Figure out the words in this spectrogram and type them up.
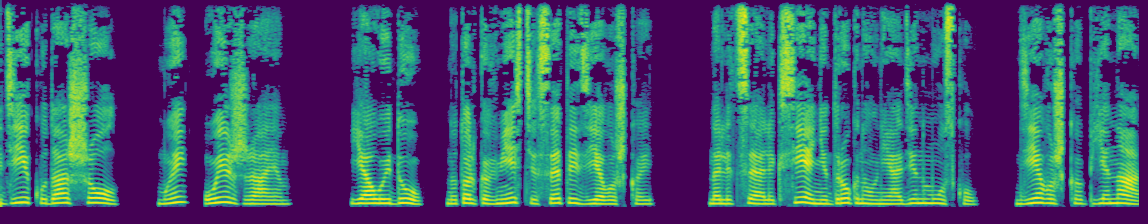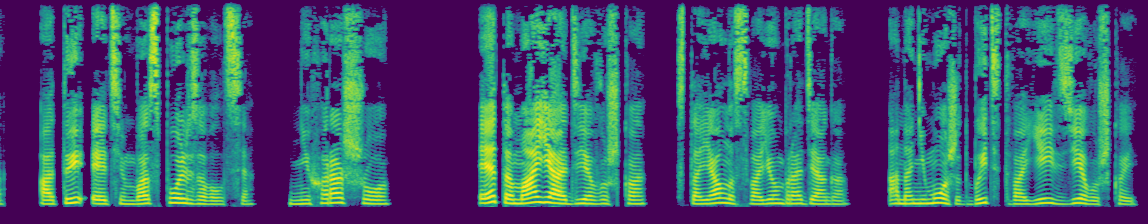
иди, куда шел. Мы уезжаем. Я уйду, но только вместе с этой девушкой. На лице Алексея не дрогнул ни один мускул. Девушка пьяна, а ты этим воспользовался. Нехорошо. Это моя девушка, стоял на своем бродяга. Она не может быть твоей девушкой.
